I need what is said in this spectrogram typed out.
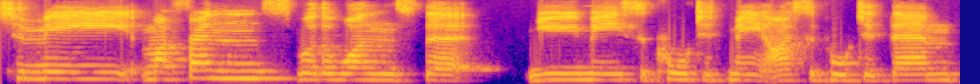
to me, my friends were the ones that knew me, supported me, I supported them.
